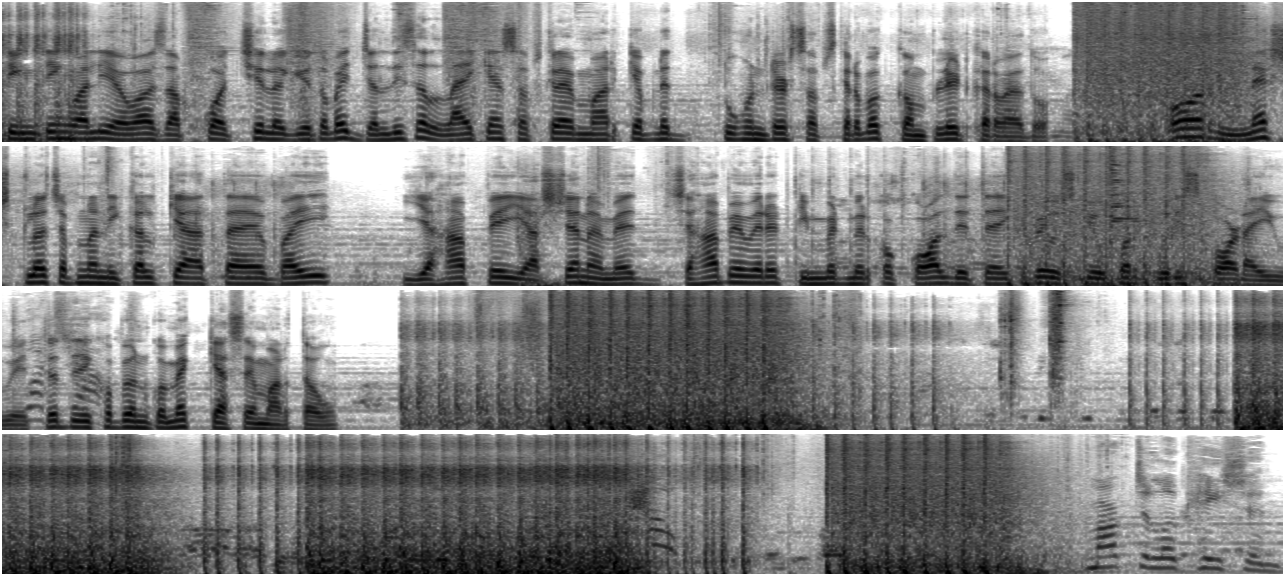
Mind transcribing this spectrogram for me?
टिंग टिंग वाली आवाज़ आपको अच्छी लगी हो तो भाई जल्दी से लाइक एंड सब्सक्राइब मार के अपने 200 सब्सक्राइबर कंप्लीट करवा दो। और नेक्स्ट क्लच अपना निकल के आता है भाई, यहाँ पे याशन में जहाँ पे मेरे टीममेट मेरे को कॉल देता है कि भाई उसके ऊपर पूरी स्क्वाड आई हुई है। तो देखो भाई उनको मैं कैसे मारता हूँ। Marked a location.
